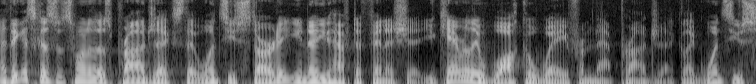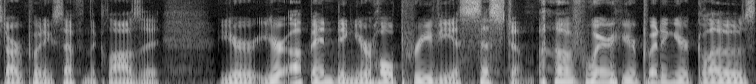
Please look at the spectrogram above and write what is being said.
I think it's because it's one of those projects that once you start it, you know you have to finish it. You can't really walk away from that project. Like once you start putting stuff in the closet, you're you're upending your whole previous system of where you're putting your clothes,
